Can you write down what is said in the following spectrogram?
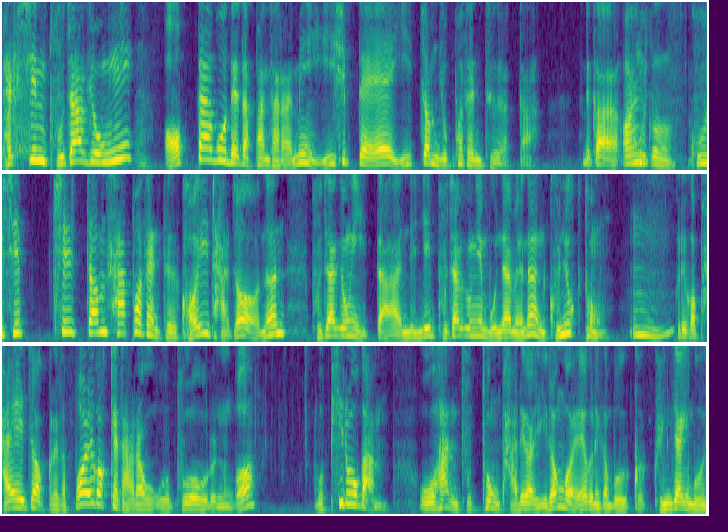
백신 부작용이 없다고 대답한 사람이 20대의 2.6%였다. 그러니까 아이고. 97.4% 거의 다저는 부작용이 있다. 근데 이 부작용이 뭐냐면은 근육통, 음. 그리고 발적 그래서 뻘겋게 달아오고 부어오르는 거, 뭐 피로감, 오한, 두통, 발열 이런 거예요. 그러니까 뭐그 굉장히 뭐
